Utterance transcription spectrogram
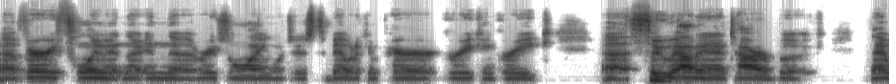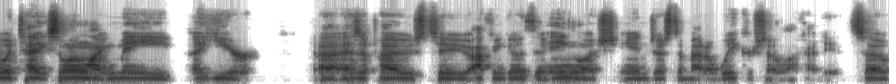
uh, very fluent in the, in the original languages to be able to compare Greek and Greek uh, throughout an entire book. That would take someone like me a year, uh, as opposed to I can go through English in just about a week or so, like I did. So,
